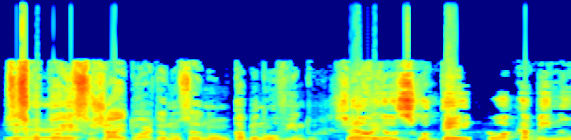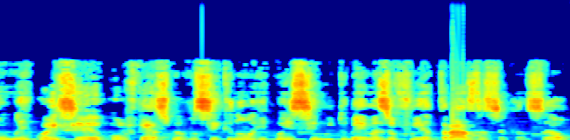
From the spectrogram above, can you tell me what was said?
Você é... escutou isso já, Eduardo? Eu não, eu não acabei não ouvindo. Você não, ouviu? eu escutei, eu acabei não reconhecendo. Eu confesso para você que não reconheci muito bem, mas eu fui atrás dessa canção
